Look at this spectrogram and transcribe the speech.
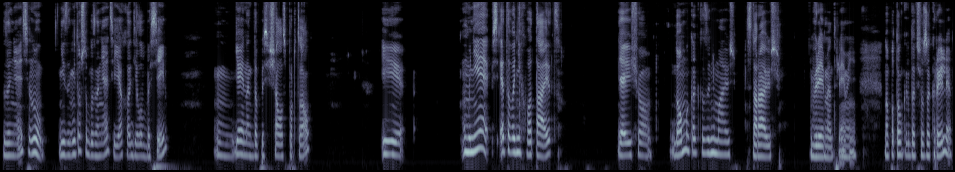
занятия. Ну, не, за- не то чтобы занятия, я ходила в бассейн. Я иногда посещала спортзал. И мне этого не хватает. Я еще дома как-то занимаюсь, стараюсь время от времени. Но потом, когда все закрыли,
